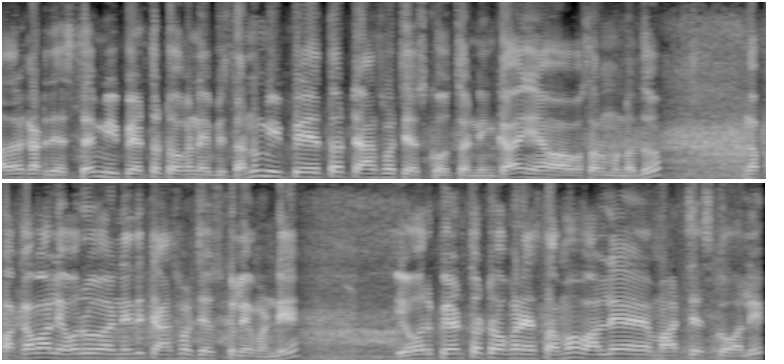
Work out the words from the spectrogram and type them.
ఆధార్ కార్డు చేస్తే మీ పేరుతో టోకెన్ వేపిస్తాను. మీ పేరుతో ట్రాన్స్ఫర్ చేసుకోవచ్చు అండి ఇంకా ఏం అవసరం ఉండదు. ఇంకా పక్క వాళ్ళు ఎవరు అనేది ట్రాన్స్ఫర్ చేసుకోలేమండి. ఎవరి పేరుతో టోకెన్ వేస్తామో వాళ్ళే మార్చేసుకోవాలి.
